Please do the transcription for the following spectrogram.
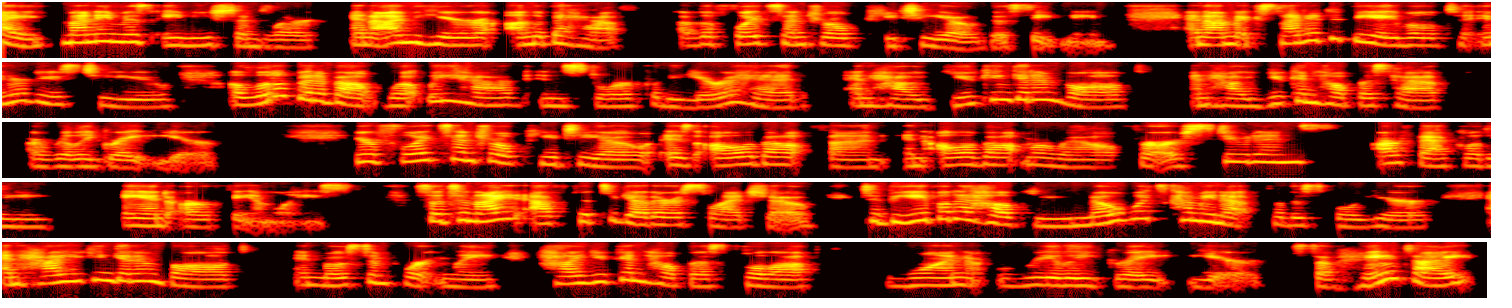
Hi, my name is Amie Schindler, and I'm here on the behalf of the Floyd Central PTO this evening. And I'm excited to be able to introduce to you a little bit about what we have in store for the year ahead and how you can get involved and how you can help us have a really great year. Your Floyd Central PTO is all about fun and all about morale for our students, our faculty, and our families. So tonight I've put together a slideshow to be able to help you know what's coming up for the school year and how you can get involved and most importantly, how you can help us pull off one really great year. So hang tight.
